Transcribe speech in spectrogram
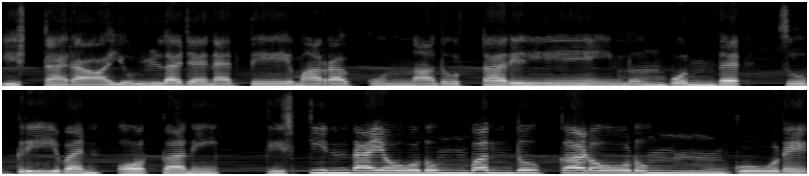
ഇഷ്ടരായുള്ള ജനത്തെ മറക്കുന്ന ദുഷ്ടരിൽ മുമ്പുണ്ട്. സുഗ്രീവൻ ഓർക്കനി കിഷ്കിന്തയോടും ബന്ധുക്കളോടും കൂടെ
